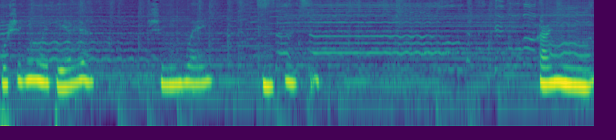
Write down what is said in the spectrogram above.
不是因为别人，是因为你自己，而你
